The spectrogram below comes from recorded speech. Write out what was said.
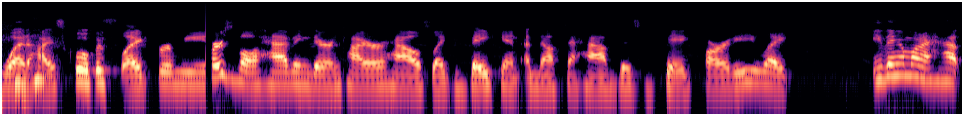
what high school was like for me. First of all, having their entire house like vacant enough to have this big party, like you think I'm gonna have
